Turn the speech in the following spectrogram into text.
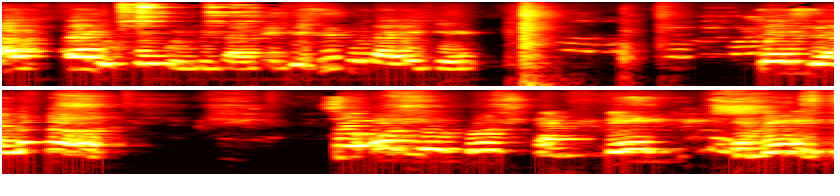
after you cook with bitter leaf, is it bitter again? Praise the Lord. So also God can make, a man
